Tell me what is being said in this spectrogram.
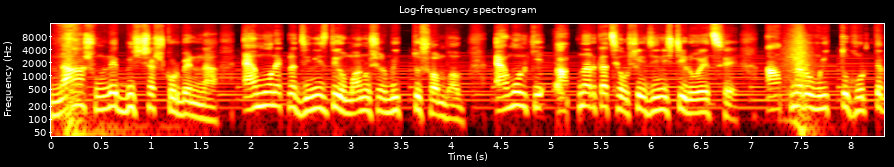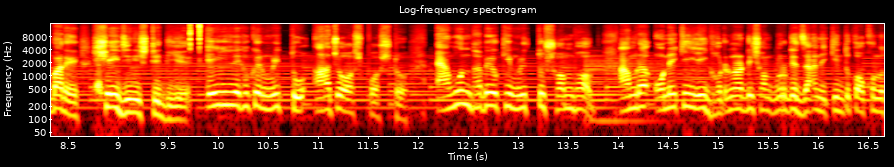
না শুনলে বিশ্বাস করবেন না। এমন একটা জিনিস দিয়েও মানুষের মৃত্যু সম্ভব। এমনকি আপনার কাছেও সেই জিনিসটি রয়েছে। আপনারও মৃত্যু ঘটতে পারে সেই জিনিসটি দিয়ে। এই লেখকের মৃত্যু আজও অস্পষ্ট। এমনভাবেও কি মৃত্যু সম্ভব? আমরা অনেকেই এই ঘটনাটি সম্পর্কে জানি কিন্তু কখনো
